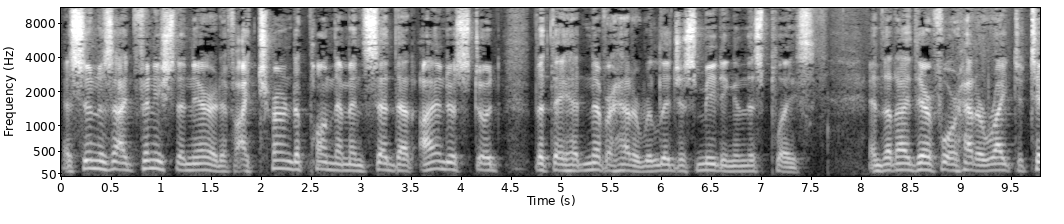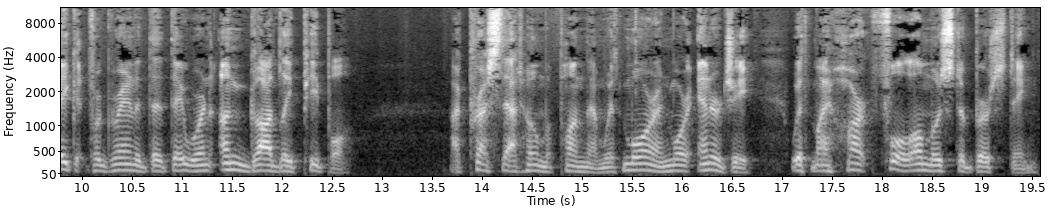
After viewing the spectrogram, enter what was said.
As soon as I'd finished the narrative, I turned upon them and said that I understood that they had never had a religious meeting in this place, and that I therefore had a right to take it for granted that they were an ungodly people. I pressed that home upon them with more and more energy, with my heart full almost to bursting.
